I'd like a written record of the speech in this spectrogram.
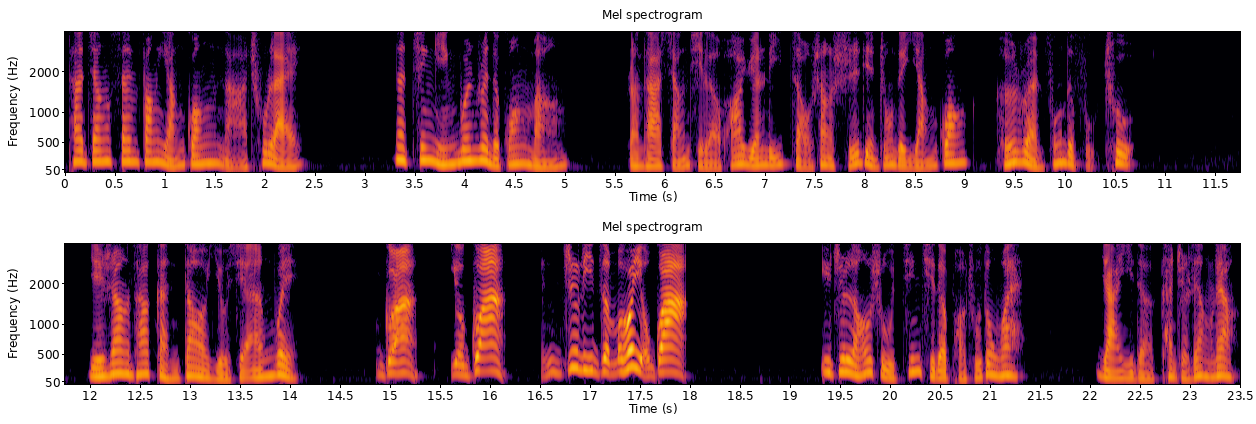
他将三方阳光拿出来。那晶莹温润的光芒，让他想起了花园里早上十点钟的阳光和软风的抚触，也让他感到有些安慰。呱，有呱！这里怎么会有呱？一只老鼠惊奇的跑出洞外，讶异的看着亮亮。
